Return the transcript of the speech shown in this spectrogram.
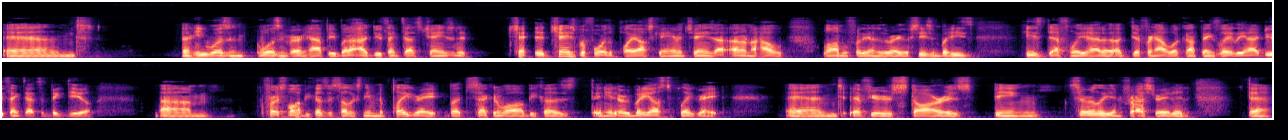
and and he wasn't wasn't very happy. But I, I do think that's changed, and it it changed before the playoffs came. It changed. I, I don't know how long before the end of the regular season, but he's he's definitely had a, a different outlook on things lately, and I do think that's a big deal. Um, first of all, because the Celtics need him to play great, but second of all, because they need everybody else to play great. And if your star is being surly and frustrated, then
